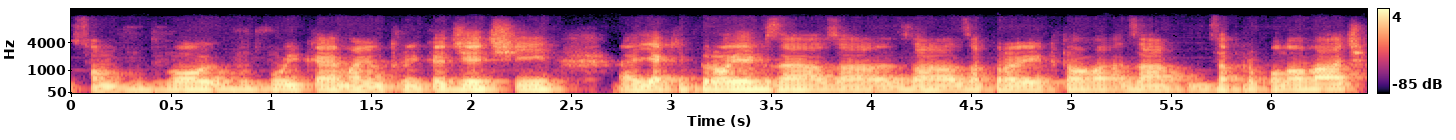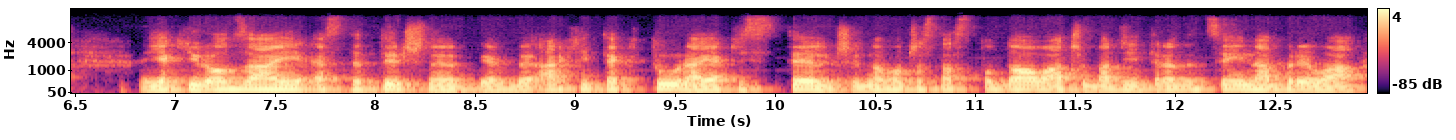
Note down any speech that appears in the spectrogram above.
są w, w dwójkę, mają trójkę dzieci, e, jaki projekt za, za, za, zaprojektować, za, zaproponować jaki rodzaj estetyczny, jakby architektura, jaki styl, czy nowoczesna stodoła, czy bardziej tradycyjna bryła,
